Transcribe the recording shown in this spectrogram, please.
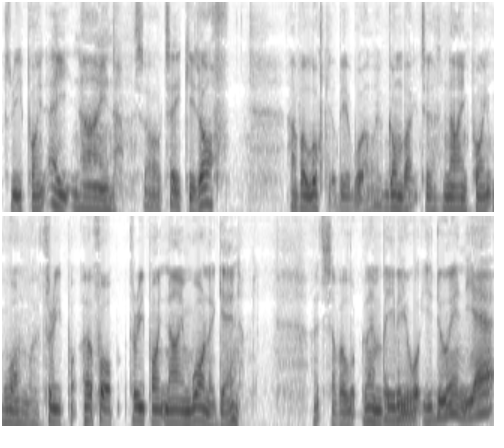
3.89. So I'll take it off, have a look. It'll be, well, we've gone back to 9.1, well, 3, uh, 3.91 again. Let's have a look then, baby. What you doing? Yeah.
